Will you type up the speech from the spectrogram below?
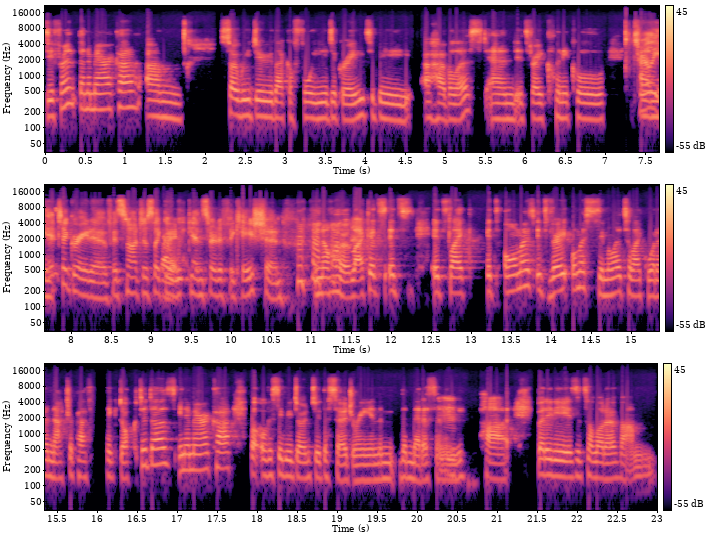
different than America. Um, so we do like a four year degree to be a herbalist, and it's very clinical. It's really integrative. It's not just like right. a weekend certification. no, like it's it's it's like it's almost it's very almost similar to like what a naturopathic doctor does in America, but obviously we don't do the surgery and the, the medicine mm. part. But it is it's a lot of um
